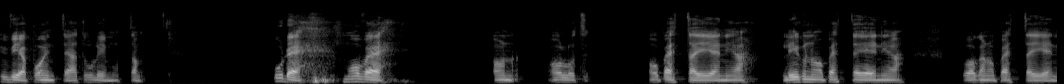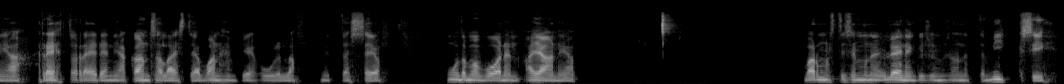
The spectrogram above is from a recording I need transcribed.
hyviä pointteja tuli, mutta Ude, Move on ollut opettajien ja liikunnanopettajien ja luokanopettajien ja rehtoreiden ja kansalaisten ja vanhempien huulilla nyt tässä jo muutaman vuoden ajan. Ja varmasti semmoinen yleinen kysymys on, että miksi,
